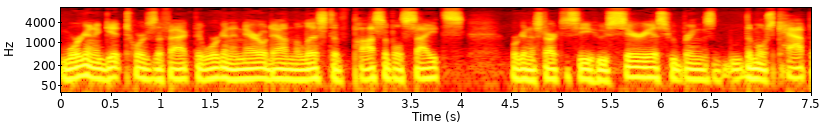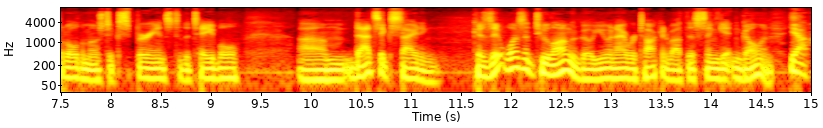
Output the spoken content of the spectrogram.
We're going to get towards the fact that we're going to narrow down the list of possible sites. We're going to start to see who's serious, who brings the most capital, the most experience to the table. Um, that's exciting because it wasn't too long ago you and I were talking about this thing getting going. Yeah,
